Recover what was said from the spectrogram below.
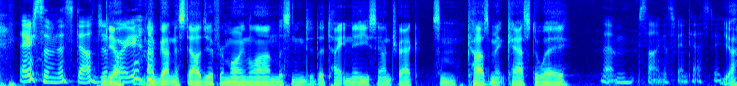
There's some nostalgia yeah, for you. I've got nostalgia for mowing the lawn, listening to the Titan AE soundtrack, some Cosmic Castaway. That song is fantastic. Yeah,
